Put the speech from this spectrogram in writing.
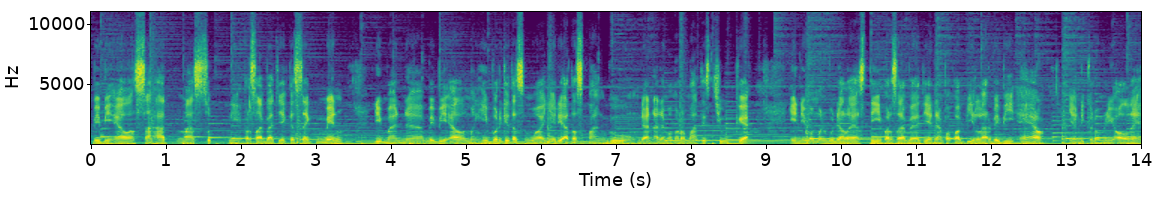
BBL saat masuk nih persahabat ya ke segmen Di mana BBL menghibur kita semuanya di atas panggung. Dan ada momen romantis juga. Ini momen Bunda Lesti persahabat ya dan Papa Bilar BBL Yang dikerumuni oleh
